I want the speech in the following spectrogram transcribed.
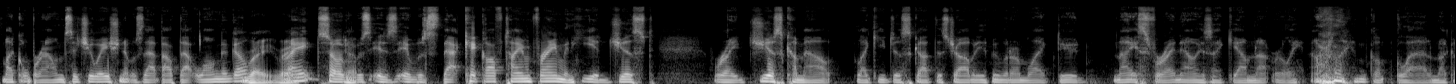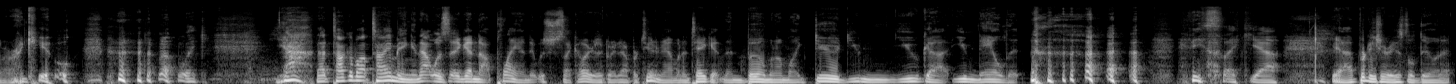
Michael Brown situation. It was that about that long ago, Right, right. right. So Yep. it was is it was that kickoff time frame, and he had just right just come out like he just got this job, and he's moving. on. I'm like, dude, nice for right now. He's like, yeah, I'm not really, I'm really, I'm glad. I'm not going to argue. I'm like, yeah, that talk about timing, and that was again not planned. It was just like, oh, here's a great opportunity. I'm going to take it, and then boom, and I'm like, dude, you you got you nailed it. he's like, yeah, yeah, I'm pretty sure he's still doing it.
